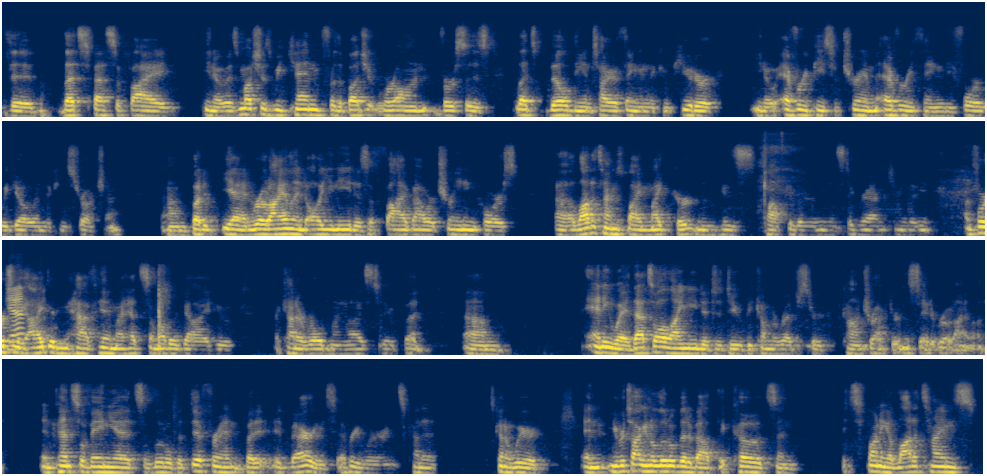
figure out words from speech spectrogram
the let's specify you know as much as we can for the budget we're on versus let's build the entire thing in the computer you know every piece of trim everything before we go into construction. Um, but yeah in rhode island all you need is a five hour training course uh, a lot of times by mike curtin who's popular in the instagram community. Unfortunately yeah. i didn't have him. I had some other guy who i kind of rolled my eyes to but um, anyway that's all i needed to do become a registered contractor in the state of rhode island in Pennsylvania, it's a little bit different, but it, it varies everywhere. It's kind of it's kind of weird. And you were talking a little bit about the codes, and it's funny. A lot of times,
